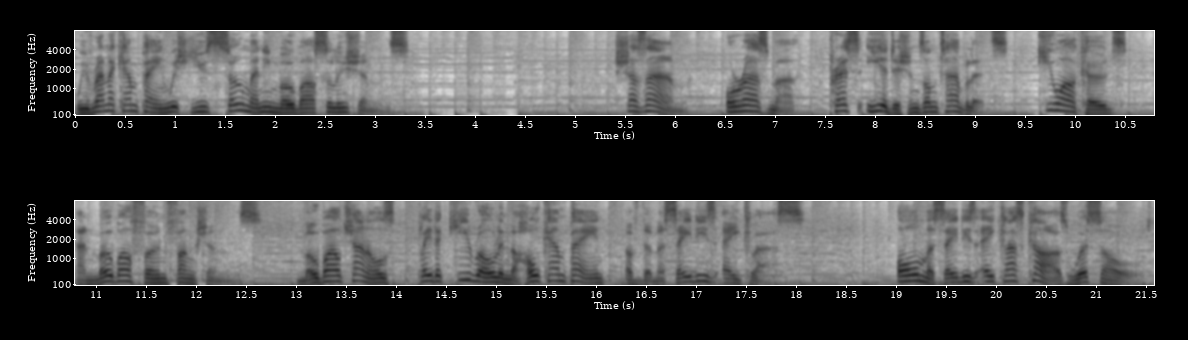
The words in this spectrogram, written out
we ran a campaign which used so many mobile solutions. Shazam, Aurasma, press e-editions on tablets, QR codes, and mobile phone functions mobile channels played a key role in the whole campaign of the Mercedes A-Class. All Mercedes A-Class cars were sold.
